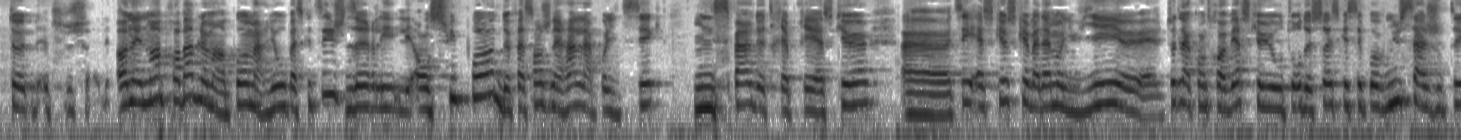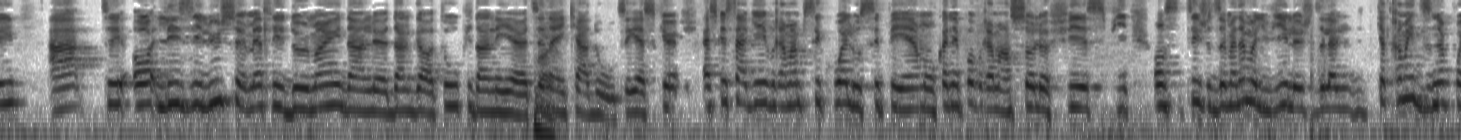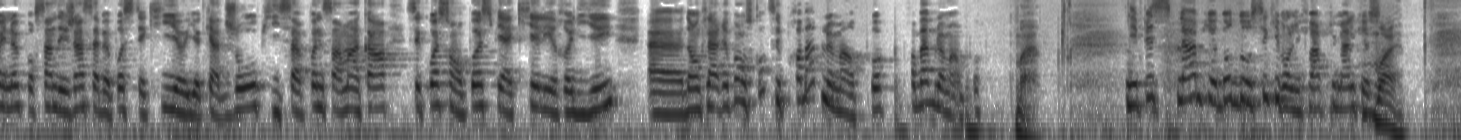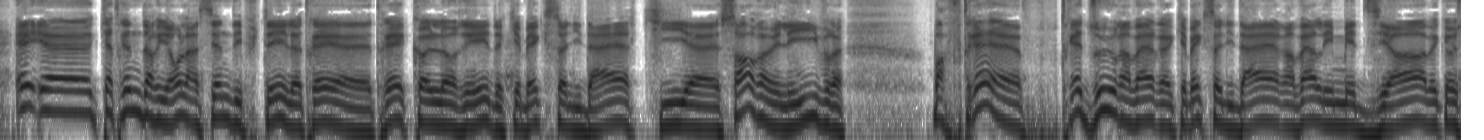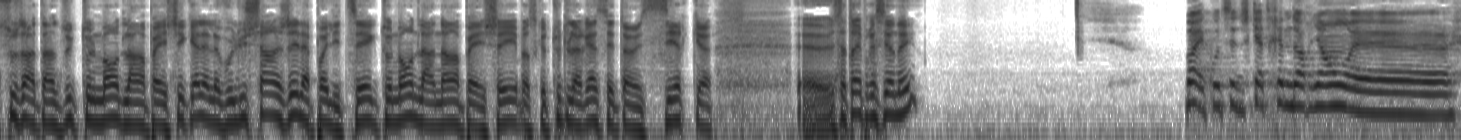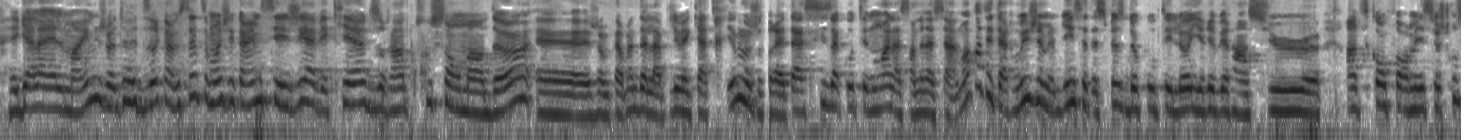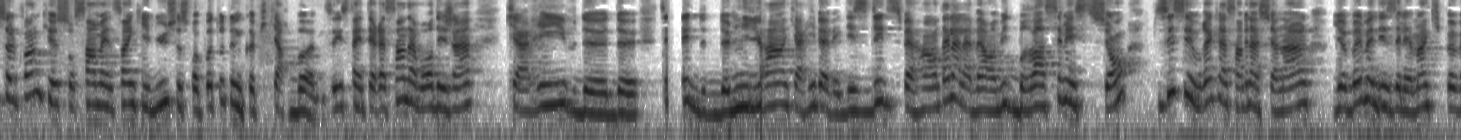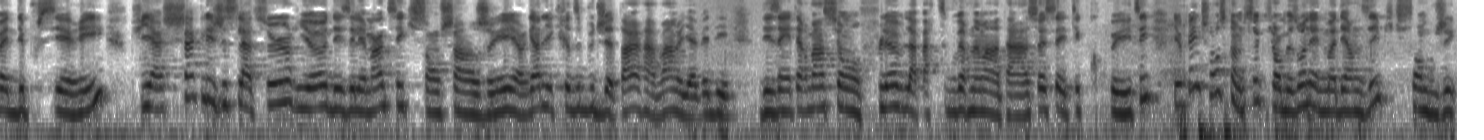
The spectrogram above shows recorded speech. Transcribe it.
honnêtement, probablement pas, Mario, parce que tu sais, je veux dire, les, les, on suit pas de façon générale la politique municipale de très près. Est-ce que, euh, tu sais, est-ce que ce que Madame Olivier, euh, toute la controverse qu'il y a eu autour de ça, est-ce que c'est pas venu s'ajouter à tu sais ah, les élus se mettent les deux mains dans le dans le gâteau puis dans les euh, tu sais ouais. dans les cadeaux tu sais est-ce que est-ce que ça vient vraiment puis c'est quoi l'OCPM on connaît pas vraiment ça l'office puis on tu sais je dis madame Olivier là je dis là 99.9% des gens savaient pas c'était qui euh, il y a quatre jours puis ils savent pas nécessairement encore c'est quoi son poste puis à qui elle est reliée euh, donc la réponse courte c'est probablement pas probablement pas ouais. les pistes cyclables puis il y a d'autres dossiers qui vont lui faire plus mal que ça ouais. Et euh, Catherine Dorion, l'ancienne députée, là, très euh, très colorée de Québec solidaire, qui euh, sort un livre, bon, très très dur envers Québec solidaire, envers les médias, avec un sous-entendu que tout le monde l'a empêché, qu'elle elle a voulu changer la politique, tout le monde l'en a empêché parce que tout le reste c'est un cirque. ça t'a impressionné? Bon, écoute, c'est du Catherine Dorion euh, égale à elle-même, je vais te dire comme ça. moi, j'ai quand même siégé avec elle durant tout son mandat. Euh, je vais me permettre de l'appeler Catherine. Je devrais être assise à côté de moi à l'Assemblée nationale. Moi, quand elle est arrivée, j'aimais bien cette espèce de côté-là, irrévérencieux, euh, anticonformiste. Je trouve ça le fun que sur 125 élus, ce soit pas toute une copie carbone. C'est intéressant d'avoir des gens qui arrivent de, de, de, de milieux qui arrivent avec des idées différentes. Elle, elle avait envie de brasser l'institution. Tu sais, c'est vrai que l'Assemblée l'Assemblée nationale, il y a bien, des éléments qui peuvent être dépoussiérés. Puis à chaque législature, il y a des éléments, tu sais, qui sont changés. Regarde les crédits budgétaires avant, il y avait des, des interventions fleuves de la partie gouvernementale. Ça, ça a été coupé. Tu sais, il y a plein de choses comme ça qui ont besoin d'être modernisées puis qui sont bougées.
